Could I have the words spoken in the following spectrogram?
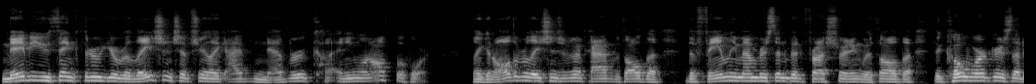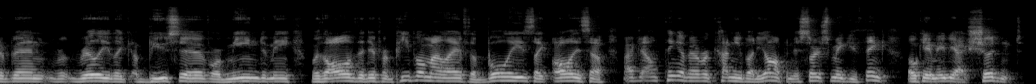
Maybe you think through your relationships, and you're like, I've never cut anyone off before. Like in all the relationships I've had with all the the family members that have been frustrating, with all the the coworkers that have been r- really like abusive or mean to me, with all of the different people in my life, the bullies, like all these stuff. I don't think I've ever cut anybody off, and it starts to make you think, okay, maybe I shouldn't.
